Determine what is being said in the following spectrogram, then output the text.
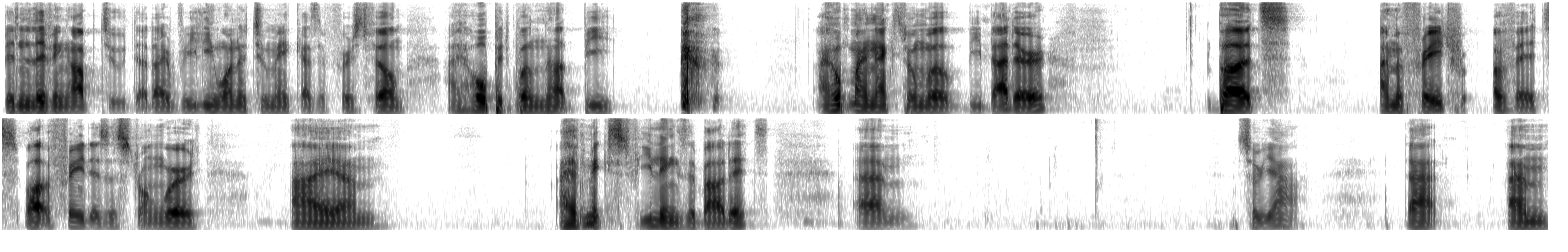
been living up to, that I really wanted to make as a first film. I hope it will not be. I hope my next one will be better, but I'm afraid of it. Well, afraid is a strong word. I um, I have mixed feelings about it. Um, so yeah, that um,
